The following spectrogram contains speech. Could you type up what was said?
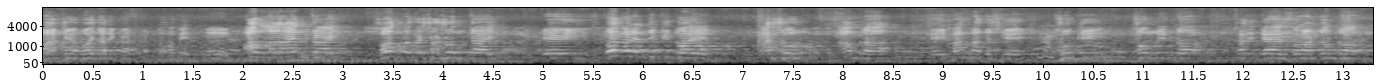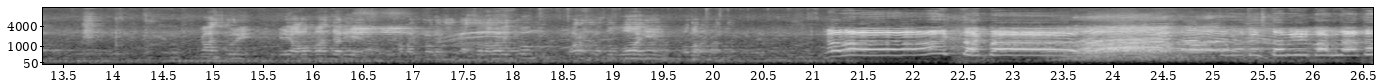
মাঠে ময়দানে কাজ করতে হবে। আল্লাহর আইন চাই। সত্যের শাসন চাই এই স্লোগানের দীক্ষিত হয়ে আসুন। আমরা এই বাংলাদেশকে সুখী সমৃদ্ধ সারি দেশ গড়ার জন্য কাজ করি। এই আহ্বান জানিয়ে আমার কথা আসসালামু আলাইকুম ওরহমতুল্লাহি বাংলাদেশ। বাংলাদেশ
